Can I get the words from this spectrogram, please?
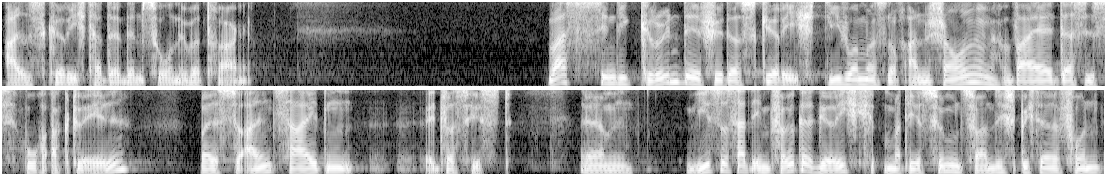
Als Gericht hat er dem Sohn übertragen. Was sind die Gründe für das Gericht? Die wollen wir uns noch anschauen, weil das ist hochaktuell, weil es zu allen Zeiten etwas ist. Jesus hat im Völkergericht, Matthäus 25, spricht er davon,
